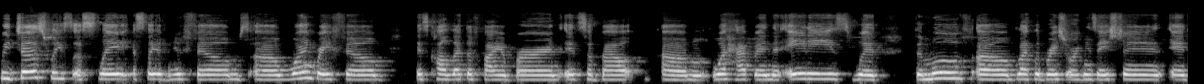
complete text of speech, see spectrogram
We just released a slate, a slate of new films. Uh, one great film is called Let the Fire Burn. It's about um, what happened in the 80s with the Move um, Black Liberation Organization in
